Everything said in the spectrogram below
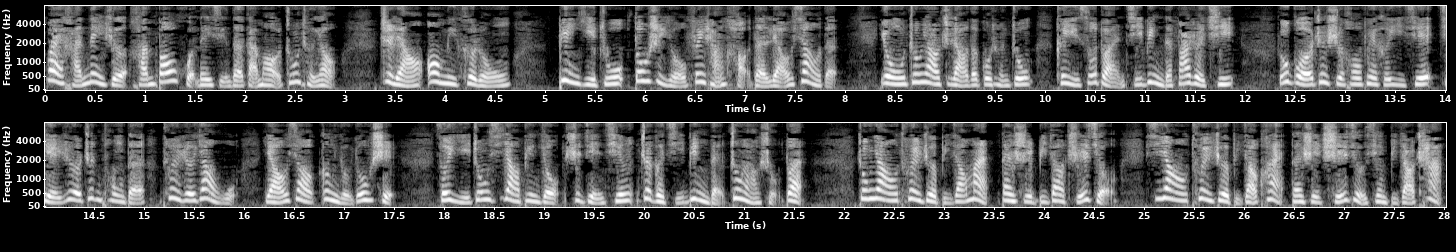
外寒内热、含包火类型的感冒中成药，治疗奥密克戎变异株都是有非常好的疗效的。用中药治疗的过程中，可以缩短疾病的发热期。如果这时候配合一些解热镇痛的退热药物，疗效更有优势。所以中西药并用是减轻这个疾病的重要手段。中药退热比较慢，但是比较持久；西药退热比较快，但是持久性比较差。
